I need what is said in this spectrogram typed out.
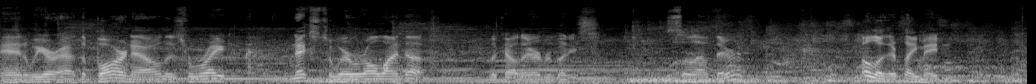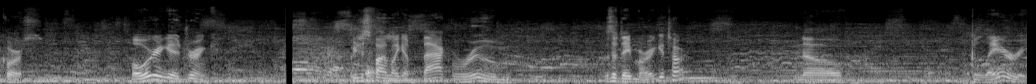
And we are at the bar now that's right next to where we're all lined up. Look out there, everybody's still out there. Oh look, they're playing Maiden. Of course. Well, we're gonna get a drink. We just find like a back room. Is this a Dave Murray guitar? No. Glary.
